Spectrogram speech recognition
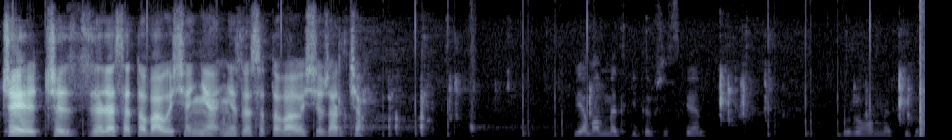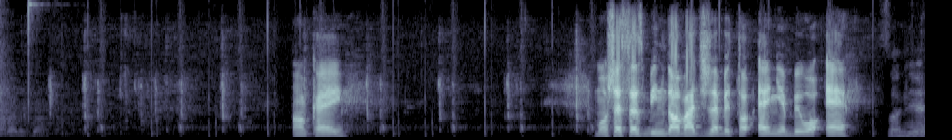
Czy, czy zresetowały się? Nie, nie zresetowały się, żarcia. Ja mam medkity wszystkie. Dużo mam medkitów bardzo. Okej. Muszę se zbindować, żeby to E nie było E. Co nie?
